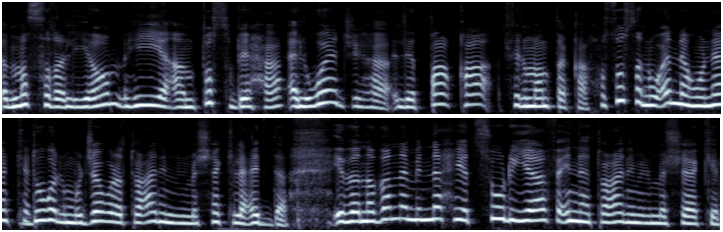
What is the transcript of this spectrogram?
مصر اليوم هي أن تصبح الواجهة للطاقة في المنطقة خصوصا وأن هناك دول مجاورة تعاني من مشاكل عدة. إذا نظرنا من ناحية سوريا فإنها تعاني من مشاكل.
